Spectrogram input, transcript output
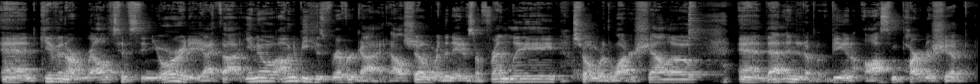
And given our relative seniority, I thought, you know, I'm going to be his river guide. I'll show him where the natives are friendly, show him where the water's shallow. And that ended up being an awesome partnership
